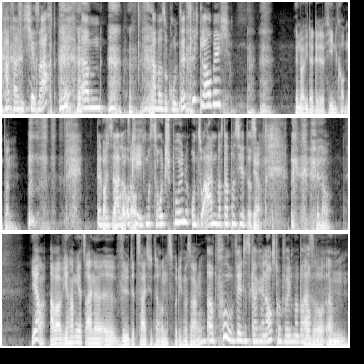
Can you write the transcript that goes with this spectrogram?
Hat da nicht gesagt. ähm, aber so grundsätzlich glaube ich, Wenn mal wieder der Delfin kommt, dann. dann Wacht wissen alle, okay, auf. ich muss zurückspulen, um zu ahnen, was da passiert ist. Ja. genau. Ja, aber wir haben jetzt eine äh, wilde Zeit hinter uns, würde ich mal sagen. Äh, puh, wild ist gar kein Ausdruck, würde ich mal behaupten. Also, ähm,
